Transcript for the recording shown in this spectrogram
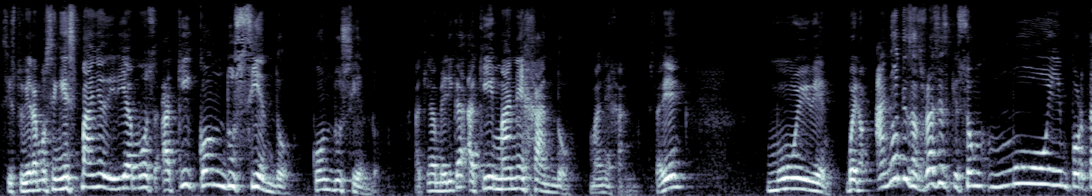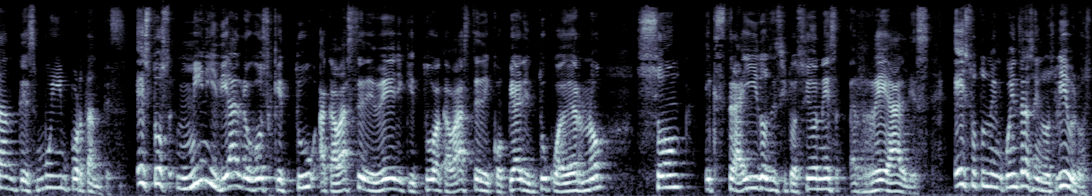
Si estuviéramos en España diríamos aquí conduciendo, conduciendo. Aquí en América, aquí manejando, manejando. ¿Está bien? Muy bien. Bueno, anote esas frases que son muy importantes, muy importantes. Estos mini diálogos que tú acabaste de ver y que tú acabaste de copiar en tu cuaderno son extraídos de situaciones reales. Eso tú no encuentras en los libros,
